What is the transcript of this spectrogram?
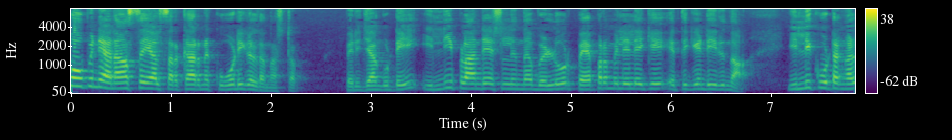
വകുപ്പിന്റെ അനാസ്ഥയാൽ സർക്കാരിന് കോടികളുടെ നഷ്ടം. പെരിഞ്ചാങ്കുട്ടി ഇല്ലി പ്ലാന്റേഷനിൽ നിന്ന് വെള്ളൂർ പേപ്പർ മില്ലിലേക്ക് എത്തിക്കേണ്ടിയിരുന്ന ഇല്ലിക്കൂട്ടങ്ങൾ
